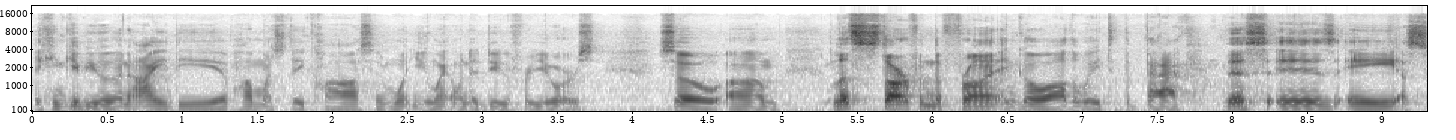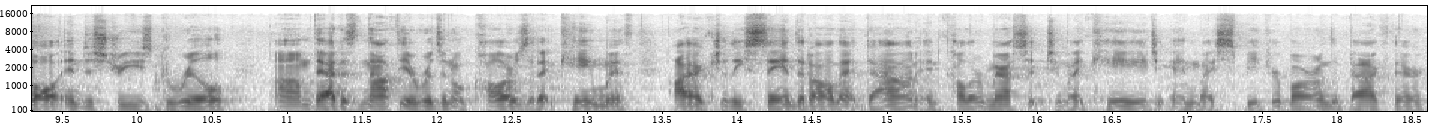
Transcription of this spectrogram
it can give you an idea of how much they cost and what you might want to do for yours. So um, let's start from the front and go all the way to the back. This is a Assault Industries grill. Um, that is not the original colors that it came with. I actually sanded all that down and color matched it to my cage and my speaker bar in the back there.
